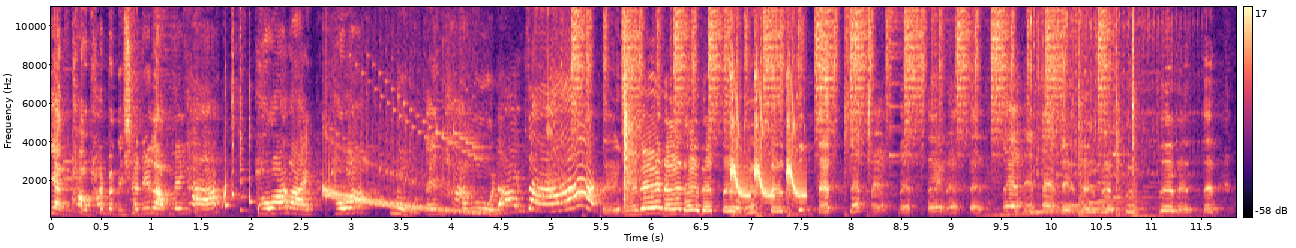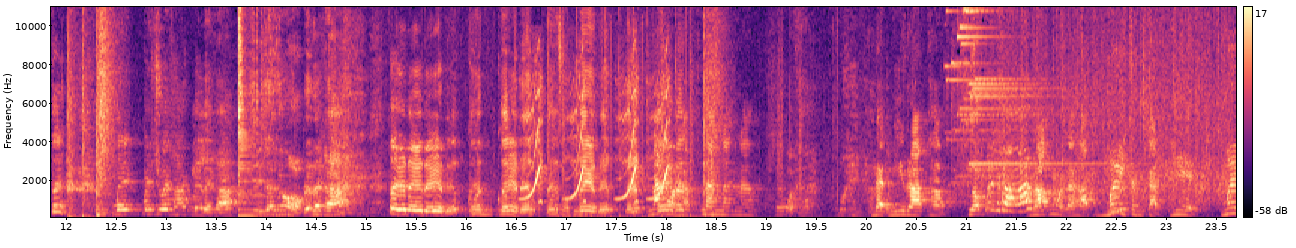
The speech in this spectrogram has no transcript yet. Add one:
อยากเผาพันธุ์แบบดิฉันได้รับไหมคะ เพราะว่าอะไร เพราะว่าหนูเต้นท่างูได้จ้าไม่ไม่ช่วยทักเลยเลยคะดิฉันหอบเลยนะคะเต้เต้เต้เต้เต้เต้เต้เต้เต้เต้เต้นั่งก่อนครับนั่งนั่งนั่งใช่ไหมคะโอเคครับแบบนี้รับครับรับไหมคะรับหมดแล้วครับ ไม่จำกัดเพศไม่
